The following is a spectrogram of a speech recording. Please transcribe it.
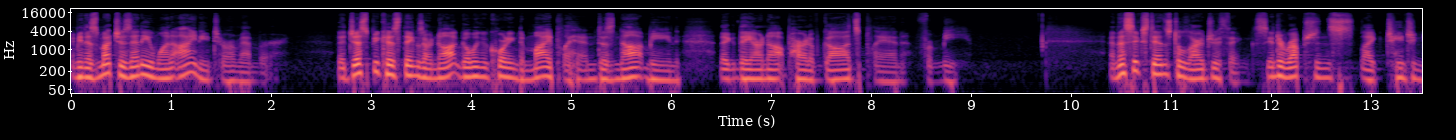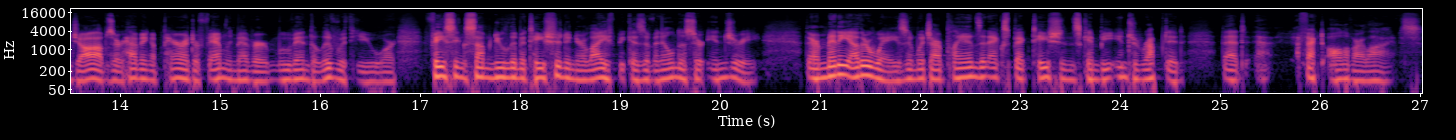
I mean, as much as anyone, I need to remember that just because things are not going according to my plan does not mean that they are not part of God's plan for me. And this extends to larger things. Interruptions like changing jobs or having a parent or family member move in to live with you or facing some new limitation in your life because of an illness or injury. There are many other ways in which our plans and expectations can be interrupted that uh, affect all of our lives.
